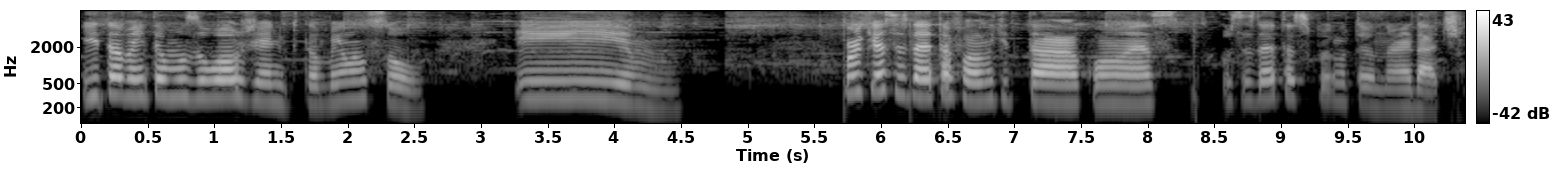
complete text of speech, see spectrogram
e também temos o Eugênio, que também lançou. E por que vocês devem estar falando que tá com essa, vocês devem estar se perguntando, na verdade.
